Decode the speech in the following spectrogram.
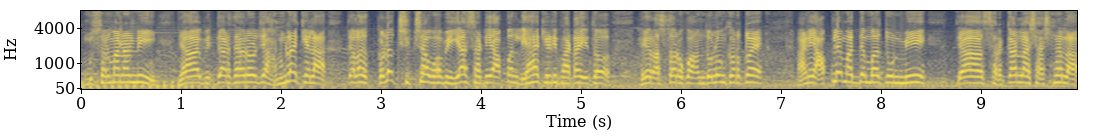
मुसलमानांनी ह्या विद्यार्थ्यावर जे हमला केला त्याला कडक शिक्षा व्हावी यासाठी आपण लिहाखेडी फाटा इथं हे रस्ता रोको आंदोलन करतोय. आणि आपल्या माध्यमातून मी त्या सरकारला शासनाला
